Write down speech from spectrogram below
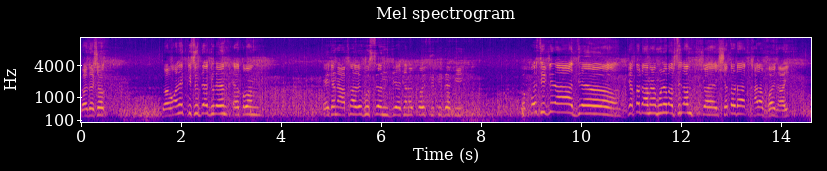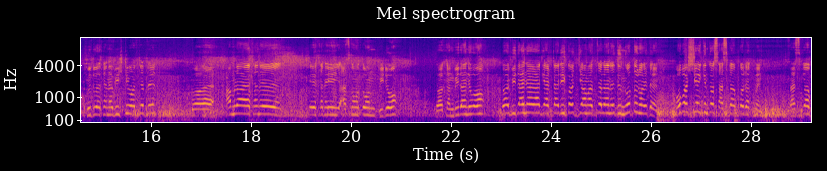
তো দর্শক, তো অনেক কিছু দেখলেন, এখন এখানে আপনারা বুঝছেন যে এখানে পরিস্থিতি দেখি তো পরিস্থিতিটা যতটা আমরা মনে ভাবছিলাম সেতটা খারাপ হয় নাই। শুধু এখানে বৃষ্টি হচ্ছে তো, আমরা এখানে, এখানেই আজকের মতন ভিডিও তো, এখন বিদায় নেব। তো, বিদায় নেওয়ার আগে একটা রিকোয়েস্ট যে আমার চ্যানেলে যদি নতুন হইতেন অবশ্যই কিন্তু সাবস্ক্রাইব করে রাখবেন। সাবস্ক্রাইব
